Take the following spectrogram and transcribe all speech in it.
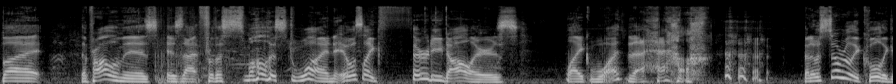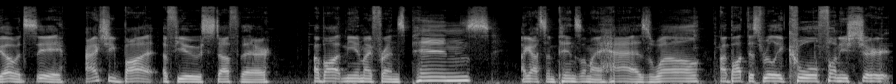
But the problem is is that for the smallest one it was like $30 like what the hell? But it was still really cool to go and see. I actually bought a few stuff there. I bought me and my friends pins. I got some pins on my hat as well. I bought this really cool funny shirt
